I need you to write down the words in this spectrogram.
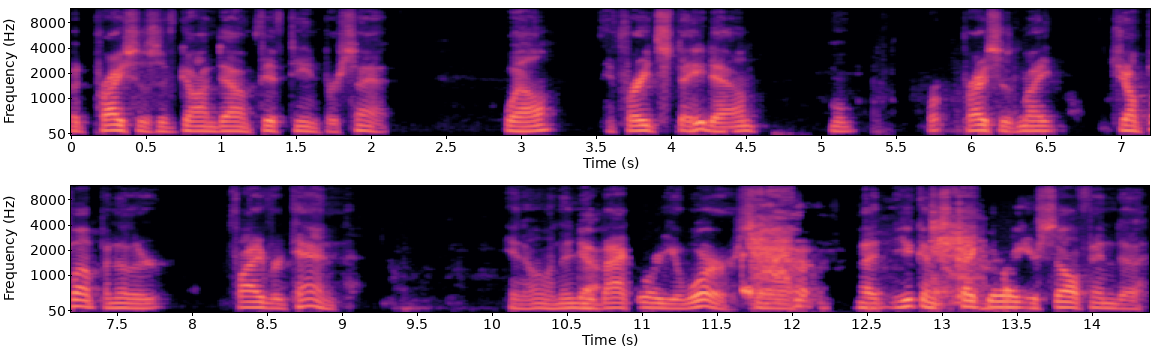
but prices have gone down fifteen percent. Well, if rates stay down, well, prices might jump up another five or ten. You know, and then Yeah. you're back where you were. So, but you can speculate yourself into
